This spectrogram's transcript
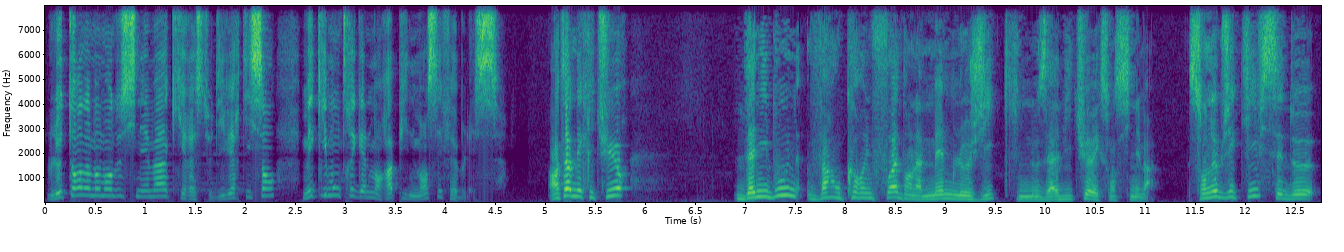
le temps d'un moment de cinéma qui reste divertissant, mais qui montre également rapidement ses faiblesses. En termes d'écriture, Danny Boone va encore une fois dans la même logique qu'il nous a habitués avec son cinéma. Son objectif, c'est de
